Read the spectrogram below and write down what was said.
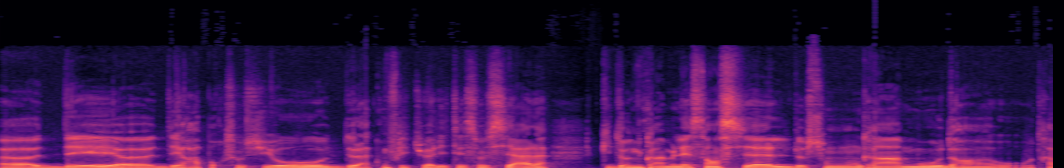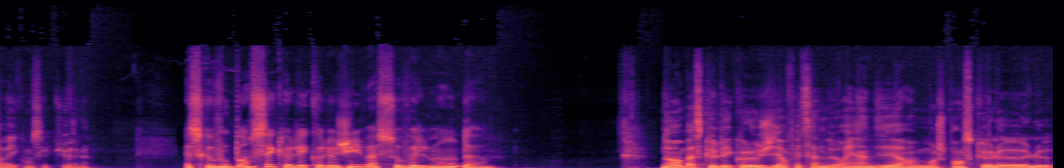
des, des, rapports sociaux, de la conflictualité sociale, qui donne quand même l'essentiel de son grain à moudre au travail conceptuel. Est-ce que vous pensez que l'écologie va sauver le monde? Non, parce que l'écologie, en fait, ça ne veut rien dire. Moi, je pense que le,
